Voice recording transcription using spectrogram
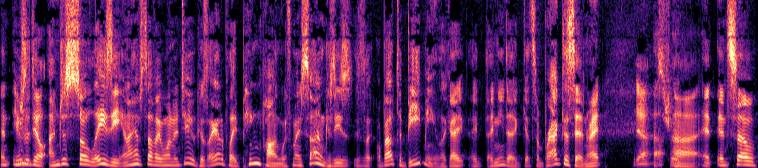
And here's the deal: I'm just so lazy, and I have stuff I want to do because I got to play ping pong with my son because he's, he's like about to beat me. Like I, I, I need to get some practice in, right? Yeah, that's true. Uh, and, and so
